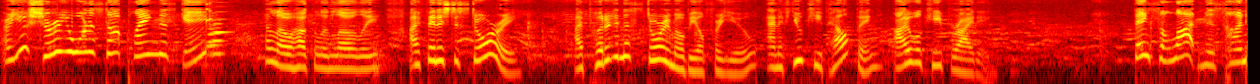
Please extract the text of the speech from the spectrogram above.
Are you sure you want to stop playing this game? Hello, Huckle and Lowly. I finished a story. I put it in the storymobile for you, and if you keep helping, I will keep writing. Thanks a lot, Miss Honey.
